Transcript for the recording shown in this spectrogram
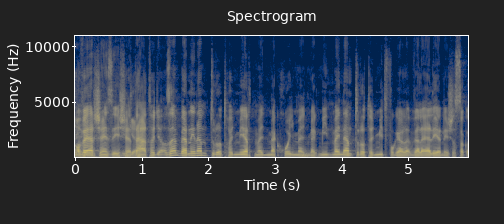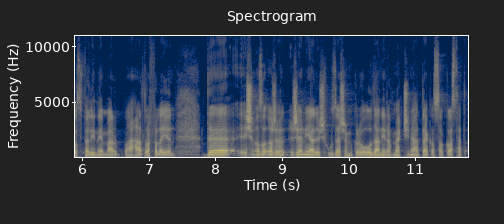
a versenyzése. Igen. Tehát, hogy az embernél nem tudod, hogy miért megy, meg hogy megy, meg mint megy, nem tudod, hogy mit fog el, vele elérni, és a szakasz felénél már, már hátrafele jön, de és az a, a zseniális húzás, amikor a Oldánirak megcsinálták a szakaszt, hát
